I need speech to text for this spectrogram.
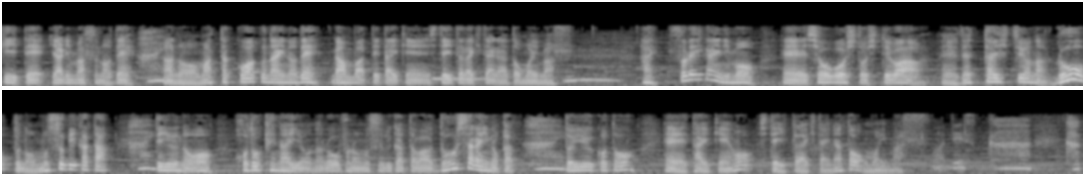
引いてやりますので、はいあの全く怖くないので頑張って体験していただきたいなと思います。うんはい、それ以外にも、えー消防士としては、えー絶対必要なロープの結び方はいっていうのをほどけないようなロープの結び方はどうしたらいいのかはいということを、えー体験をしていただきたいなと思います。そうですか。かっ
